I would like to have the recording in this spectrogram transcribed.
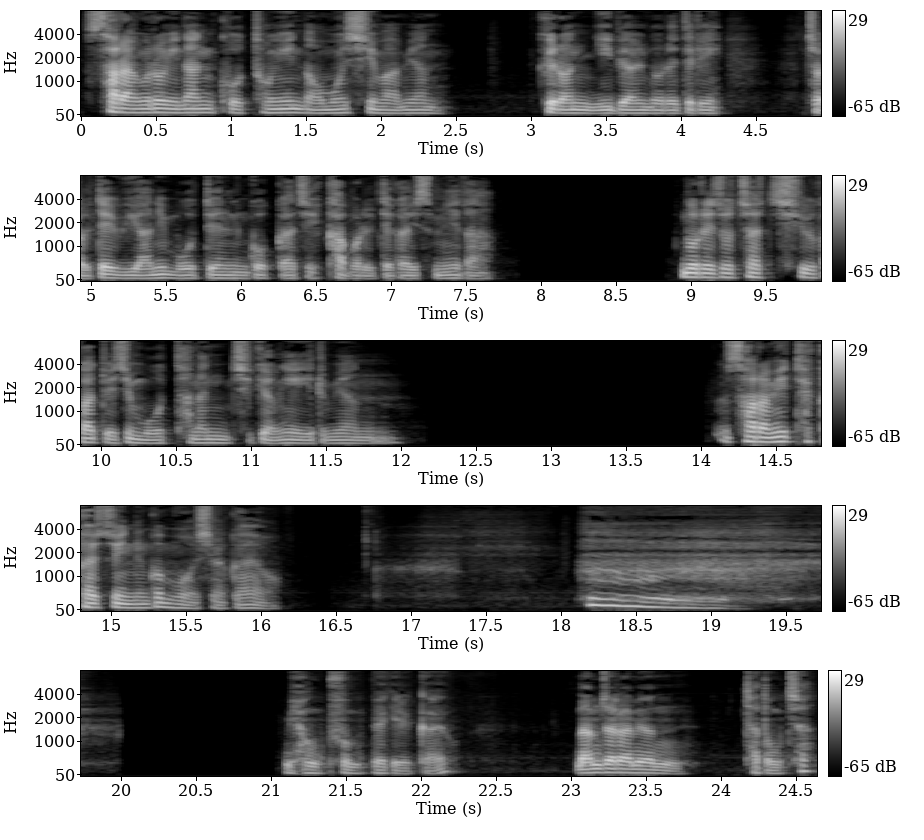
사랑으로 인한 고통이 너무 심하면 그런 이별 노래들이 절대 위안이 못 되는 곳까지 가버릴 때가 있습니다. 노래조차 치유가 되지 못하는 지경에 이르면 사람이 택할 수 있는 건 무엇일까요? 음... 명품백일까요? 남자라면 자동차?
